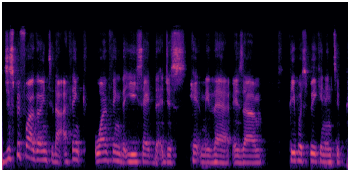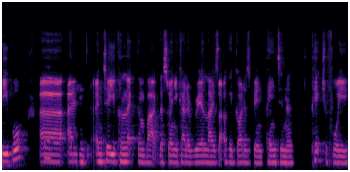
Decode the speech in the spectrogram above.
just before I go into that, I think one thing that you said that just hit me there is um, people speaking into people. Uh, and until you collect them back, that's when you kind of realize that okay, God has been painting a picture for you.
